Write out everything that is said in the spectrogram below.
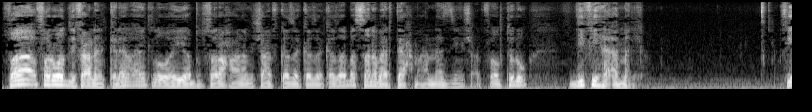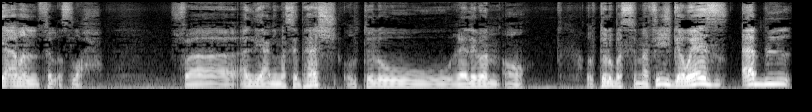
ففرود لي فعلا الكلام قالت له هي بصراحة أنا مش عارف كذا كذا كذا بس أنا برتاح مع الناس دي مش عارف فقلت له دي فيها أمل. فيها أمل في الإصلاح. فقال لي يعني ما سيبهاش. قلت له غالبا آه. قلت له بس ما فيش جواز قبل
